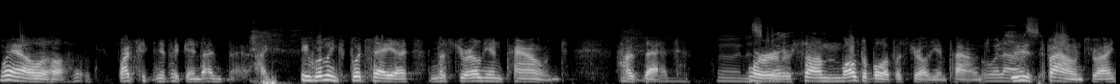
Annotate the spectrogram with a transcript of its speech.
Well, uh, what's significant? I'm, I'd be willing to put, say, a, an Australian pound. How's that? Uh, or some multiple of Australian pounds. Well, uh, pounds, right?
